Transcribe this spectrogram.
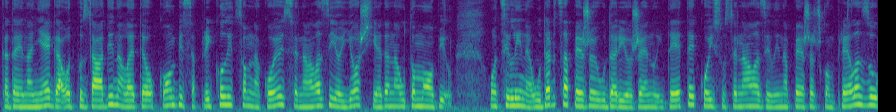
kada je na njega od pozadina leteo kombi sa prikolicom na kojoj se nalazio još jedan automobil. Od ciline udarca Peugeot je udario ženu i dete koji su se nalazili na pešačkom prelazu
